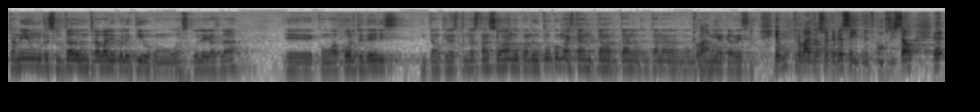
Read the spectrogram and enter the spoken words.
também um resultado de um trabalho coletivo com, os colegas lá eh, com o aporte deles. Então, que não, não estão soando quando eu toco, mas estão, estão, estão, estão na, claro. na minha cabeça. É muito trabalho da sua cabeça e de, de composição. Eh,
